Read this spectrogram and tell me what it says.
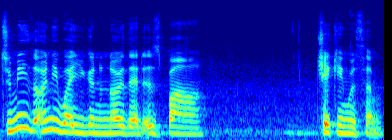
to me, the only way you're going to know that is by checking with him.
